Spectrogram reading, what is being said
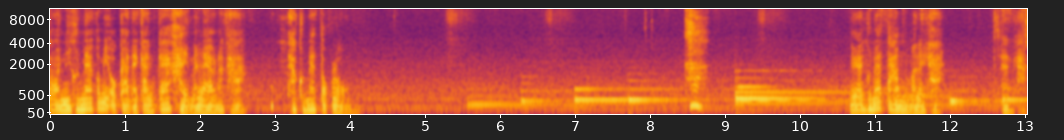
ตตอนนี้คุณแม่ก็มีโอกาสในการแก้ไขมันแล้วนะคะ ถ้าคุณแม่ตกลง ค่ะอย่างนั้นคุณแม่ตามหนูมาเลยค่ะเชิญค่ะ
